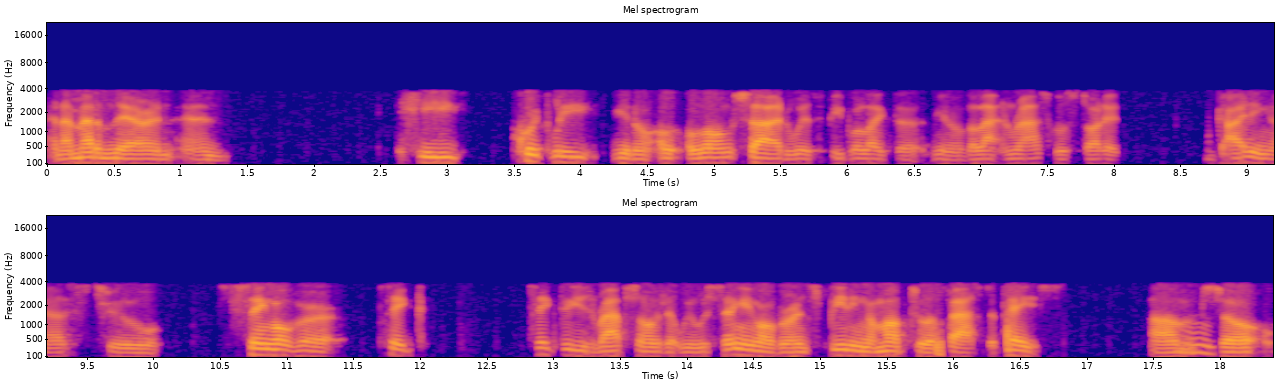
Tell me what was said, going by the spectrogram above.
and I met him there, and and he quickly, you know, a- alongside with people like the, you know, the Latin Rascals, started guiding us to sing over, take take these rap songs that we were singing over and speeding them up to a faster pace. Um, Mhm. So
